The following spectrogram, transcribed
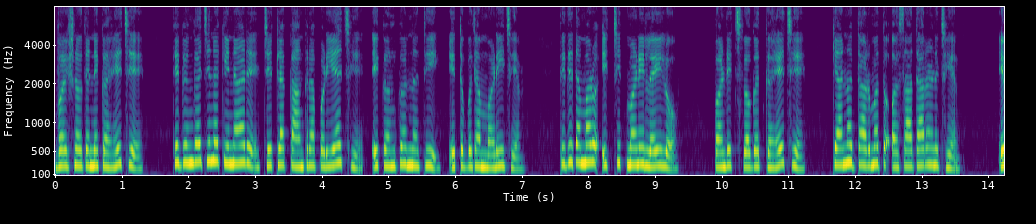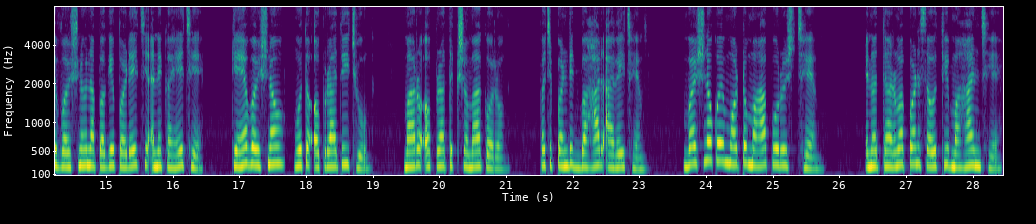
વૈષ્ણવ તેને કહે છે કે ગંગાજીના કિનારે જેટલા કાંકરા પડ્યા છે, એ કંકર નથી, એ તો બધા મણી છે. તેથી તમારો ઈચ્છિત મણી લઈ લો. પંડિત સ્વગત કહે છે કે આનો ધર્મ તો અસાધારણ છે. એ વૈષ્ણવના પગે પડે છે અને કહે છે, કે હે વૈષ્ણવ, હું તો અપરાધી છું. મારો અપરાધ ક્ષમા કરો. પછી પંડિત બહાર આવે છે. વૈષ્ણવ કોઈ મોટો મહાપુરુષ છે. એનો ધર્મ પણ સૌથી મહાન છે.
